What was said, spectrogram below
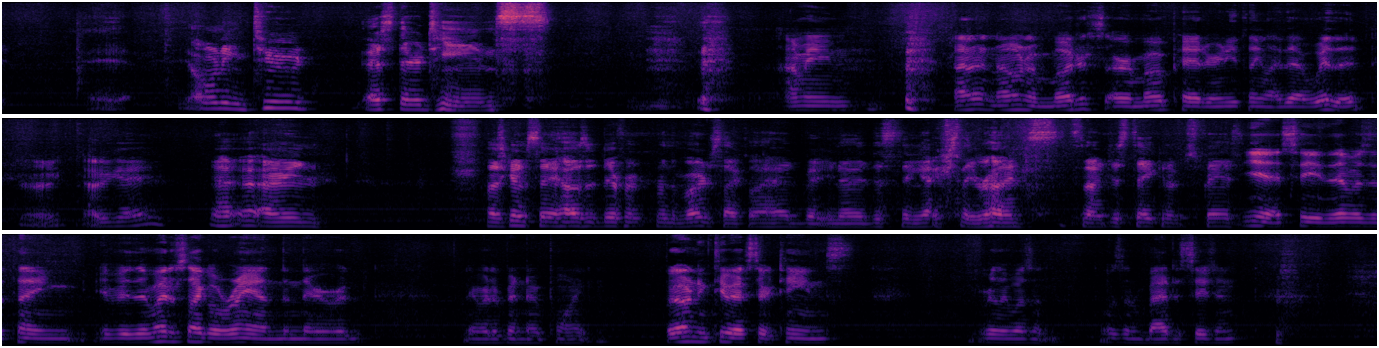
eh, owning two S13s I mean, I didn't own a motor or a moped or anything like that with it. Okay. I, I mean, I was gonna say how's it different from the motorcycle I had, but you know this thing actually runs. It's not just taking up space. Yeah, see, that was the thing. If the motorcycle ran, then there would there would have been no point. But owning two S13s really wasn't wasn't a bad decision.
